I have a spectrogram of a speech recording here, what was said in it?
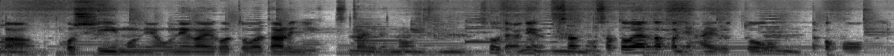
か、うん。欲しいものやお願い事は誰に伝えるの、そうだよね、ん。さ里親の中に入ると、うん。やっぱこう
